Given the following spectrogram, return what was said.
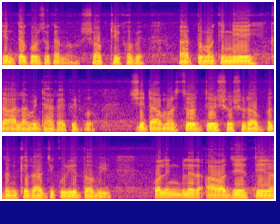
চিন্তা করছ কেন? সব ঠিক হবে। আর তোমাকে নিয়েই কাল আমি ঢাকায় ফিরবো। সেটা আমার শ্রদ্ধেয় শ্বশুর আব্বাদানকে রাজি করিয়ে তবেই। কলিং বেলের আওয়াজে টিনা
